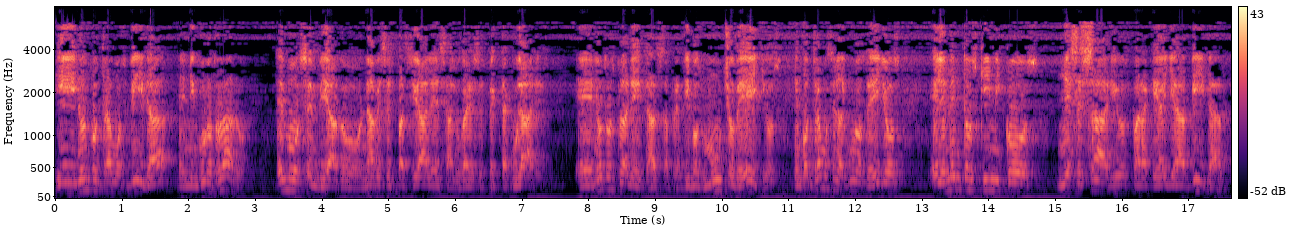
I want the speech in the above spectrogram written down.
y no encontramos vida en ningún otro lado. Hemos enviado naves espaciales a lugares espectaculares en otros planetas aprendimos mucho de ellos. Encontramos en algunos de ellos elementos químicos necesarios para que haya vida,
